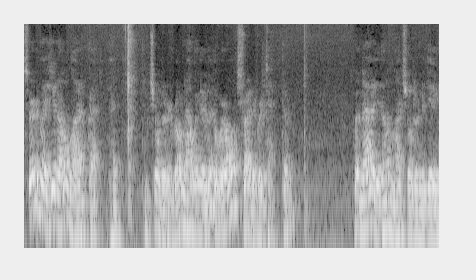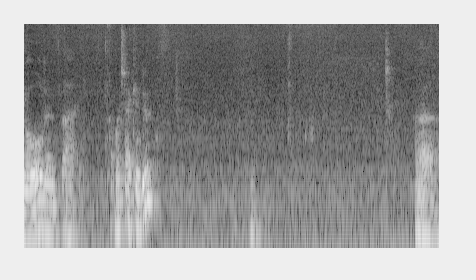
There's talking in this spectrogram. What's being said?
Certainly, you know, I've got children grown now when they're little. We're always trying to protect them. But now, you know, my children are getting old, and uh, not much I can do. Uh,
